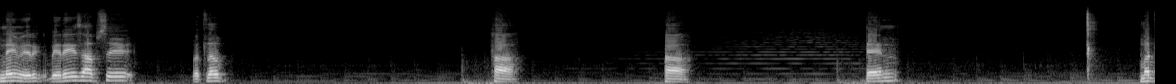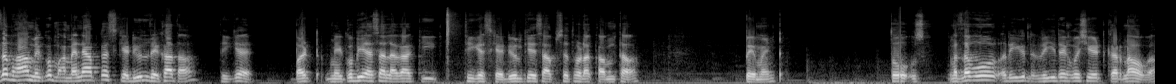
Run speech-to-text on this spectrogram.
नहीं, मेरे मेरे हिसाब से मतलब हाँ हाँ। टेन। मतलब हाँ मेरे को, मैंने आपका स्केड्यूल देखा था, ठीक है? बट मेरे को भी ऐसा लगा कि, ठीक है स्केड्यूल के हिसाब से थोड़ा कम था पेमेंट तो उस मतलब वो री रीनेगोशिएट करना होगा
